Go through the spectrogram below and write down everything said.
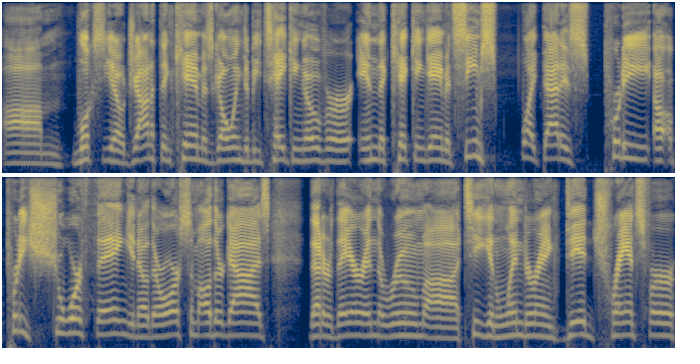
Um, looks, you know, Jonathan Kim is going to be taking over in the kicking game. It seems like that is pretty a a pretty sure thing. You know, there are some other guys that are there in the room. Uh, Tegan Lindering did transfer,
